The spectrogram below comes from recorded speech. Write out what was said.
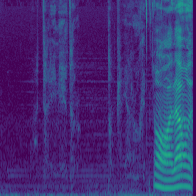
Oh, that one.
